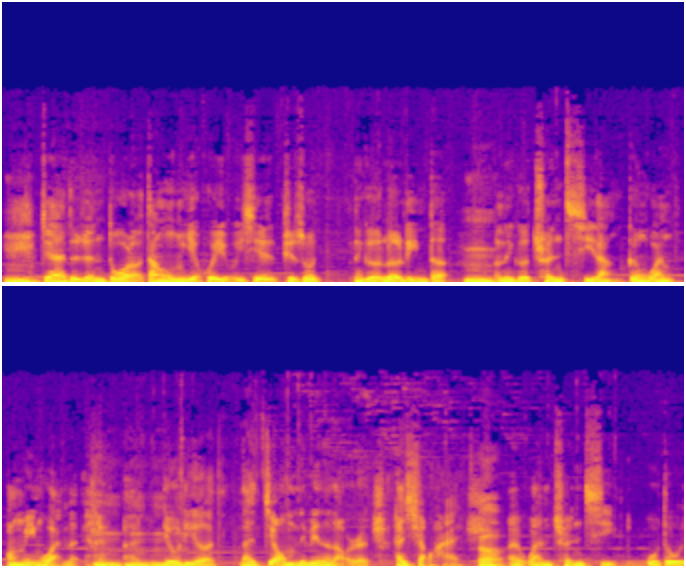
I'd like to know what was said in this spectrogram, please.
嗯，进来的人多了，当然我们也会有一些，譬如说。那个乐林的，嗯，那个纯奇啊，跟王王明婉的，嗯，嗯，琉璃儿来教我们那边的老人和小孩，嗯，哎，玩纯奇。我都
